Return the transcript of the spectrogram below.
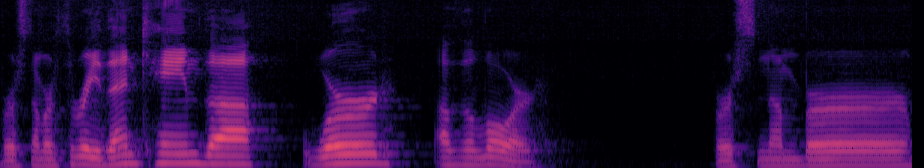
Verse number 3 Then came the word of the Lord. Verse number.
